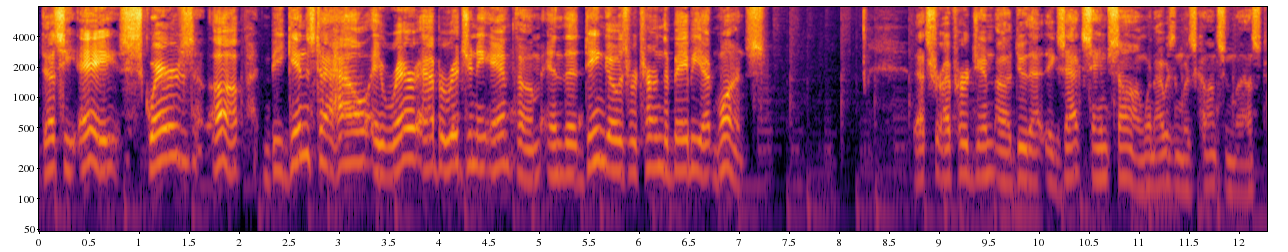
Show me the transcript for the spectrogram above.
Does he A squares up, begins to howl a rare Aborigine anthem, and the dingoes return the baby at once? That's true. I've heard Jim uh, do that exact same song when I was in Wisconsin last.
